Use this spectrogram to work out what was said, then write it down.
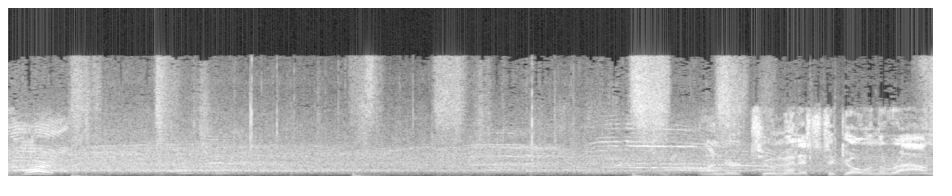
It work. Under two minutes to go in the round.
